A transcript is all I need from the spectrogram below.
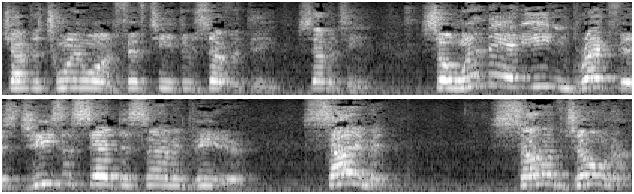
Chapter 21, 15 through 17. 17. So when they had eaten breakfast, Jesus said to Simon Peter, Simon, son of Jonah,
